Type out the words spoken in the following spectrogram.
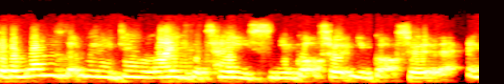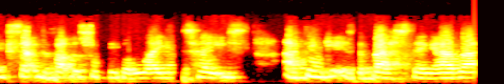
for the ones that really do like the taste, and you've got to you've got to accept the fact that some people like the taste. I think it is the best thing ever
